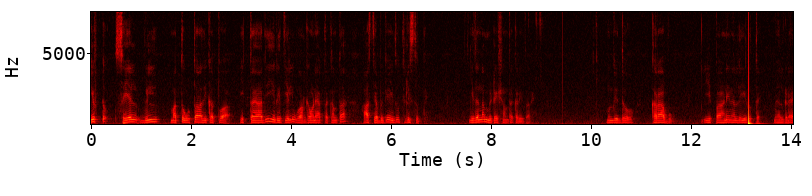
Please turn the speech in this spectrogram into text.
ಗಿಫ್ಟ್, ಸೇಲ್, ವಿಲ್ ಮತ್ತು ಉತ್ತರಾಧಿಕತ್ವ ಇತ್ಯಾದಿ ರೀತಿಯಲ್ಲಿ ವರ್ಗಾವಣೆ ಆಗ್ತಕ್ಕಂಥ ಆಸ್ತಿಯ ಬಗ್ಗೆ ಇದು ತಿಳಿಸುತ್ತೆ. ಇದನ್ನು ಮ್ಯೂಟೇಷನ್ ಅಂತ ಕರೀತಾರೆ. ಮುಂದಿದ್ದು ಖರಾಬು ಈ ಪಹಣಿನಲ್ಲಿ ಇರುತ್ತೆ ಮೇಲ್ಗಡೆ.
